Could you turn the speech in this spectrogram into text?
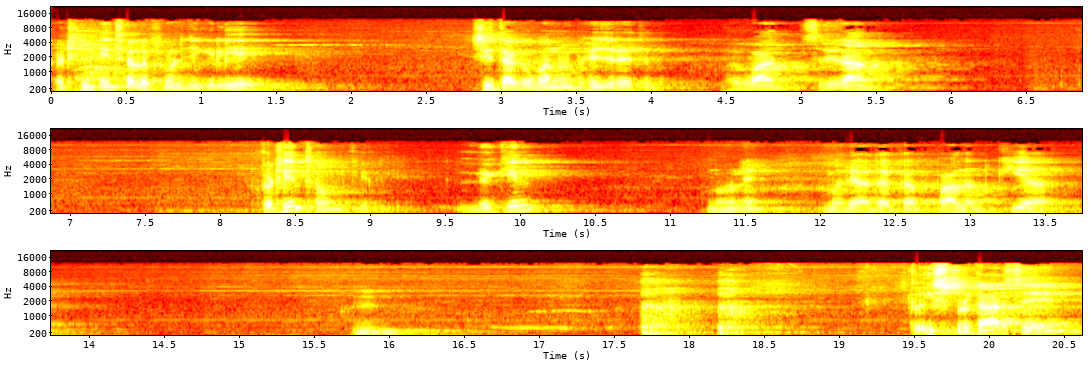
कठिन नहीं था लक्ष्मण जी के लिए। सीता को वन में भेज रहे थे भगवान श्री राम कठिन था उनके लिए। लेकिन उन्होंने मर्यादा का पालन किया। हम्म? तो इस प्रकार से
